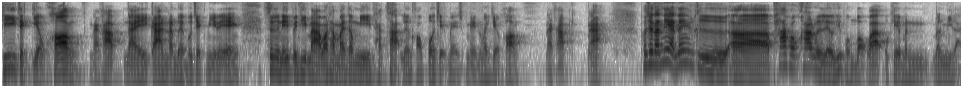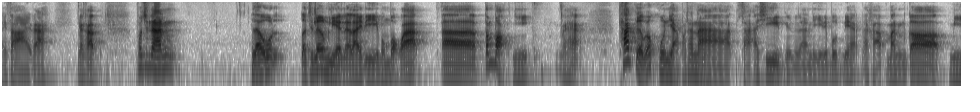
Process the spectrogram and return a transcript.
ที่จะเกี่ยวข้องนะครับในการดำเนินโปรเจกต์นี้นั่นเอง ซึ่งอันนี้เป็นที่มาว่าทำไมต้องมีทักษะเรื่องของ project management มาเกี่ยวข้องนะครับอะเพราะฉะนั้นเนี่ยนั่นก็คือภาพคร่าวๆเร็วๆที่ผมบอกว่าโอเคมันมันมีหลายสายนะนะครับ เพราะฉะนั้นแล้วเราจะเริ่มเรียนอะไรดี ผมบอกว่าต้องบอกงี้นะฮะ ถ้าเกิดว่าคุณอยากพัฒนาสายอาชีพอยู่ในด้านนี้ในปุ๊บเนี่ยนะครับมันก็มี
